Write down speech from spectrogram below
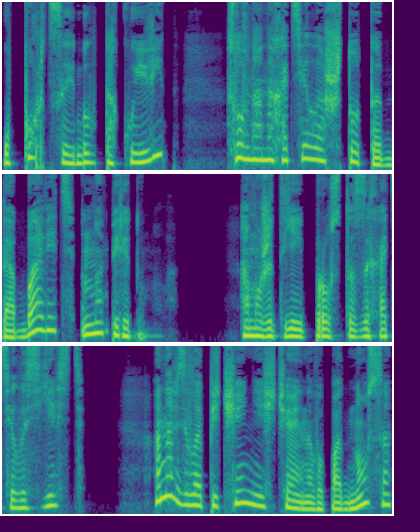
У порции был такой вид, словно она хотела что-то добавить, но передумала. А может, ей просто захотелось есть? Она взяла печенье с чайного подноса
